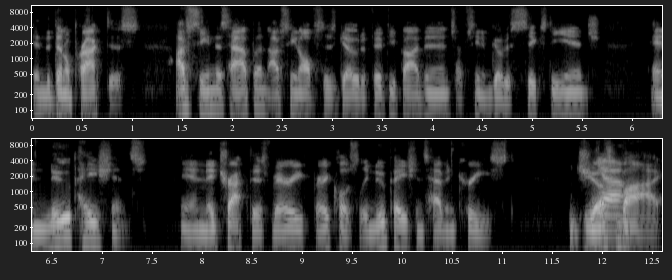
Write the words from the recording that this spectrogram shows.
in the dental practice. I've seen this happen. I've seen offices go to 55 inch. I've seen them go to 60 inch, and new patients, and they track this very very closely. New patients have increased just yeah. by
